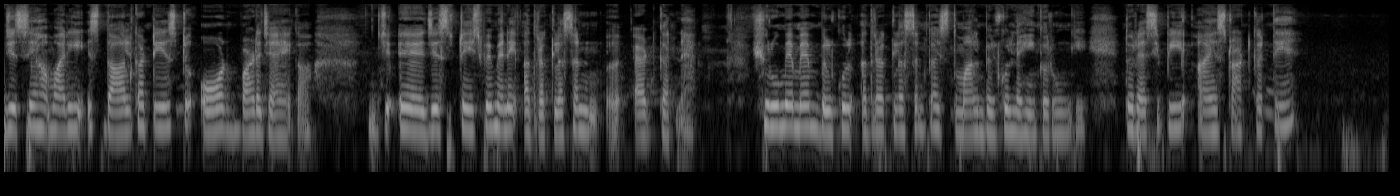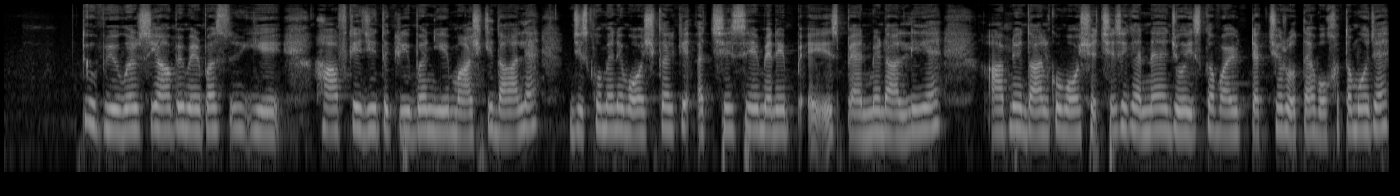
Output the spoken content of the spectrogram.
जिससे हमारी इस दाल का टेस्ट और बढ़ जाएगा जिस स्टेज पे मैंने अदरक लहसन ऐड करना है। शुरू में मैं बिल्कुल अदरक लहसन का इस्तेमाल बिल्कुल नहीं करूँगी। तो रेसिपी आए स्टार्ट करते हैं। तो व्यूवर्स यहाँ पे मेरे पास ये हाफ़ के जी तकरीबन ये माश की दाल है, जिसको मैंने वॉश करके अच्छे से मैंने इस पैन में डाल ली है। आपने दाल को वॉश अच्छे से करना है, जो इसका वाइट टेक्सचर होता है वो ख़त्म हो जाए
